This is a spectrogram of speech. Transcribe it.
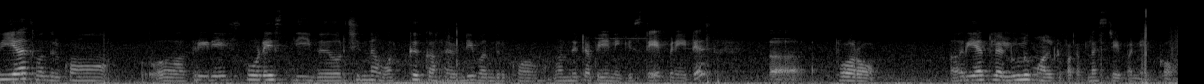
ரியாத் வந்திருக்கோம். Three days four days leave ஒரு சின்ன ஒர்க்குக்காக வேண்டி வந்திருக்கோம். வந்துட்டு அப்படியே இன்னைக்கு ஸ்டே பண்ணிட்டு போகிறோம் ரியாத்தில் லூலு மாலுக்கு பக்கத்தில் ஸ்டே பண்ணியிருக்கோம்.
